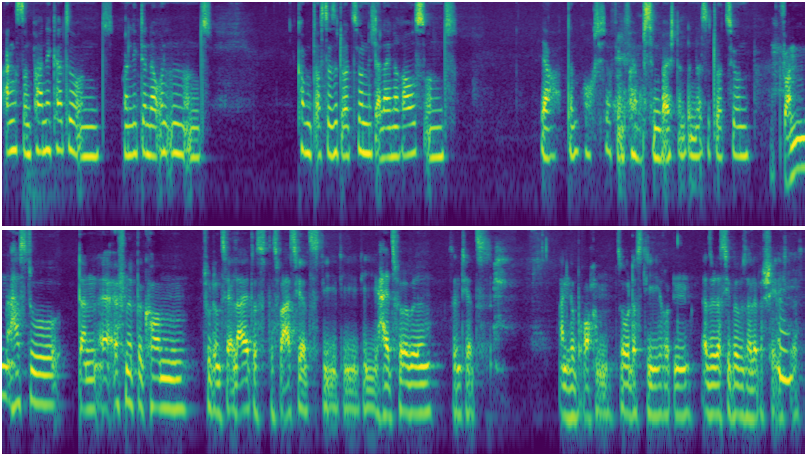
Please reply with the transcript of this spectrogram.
Angst und Panik hatte und man liegt dann da unten und kommt aus der Situation nicht alleine raus und ja, dann brauchte ich auf jeden Fall ein bisschen Beistand in der Situation. Wann hast du dann eröffnet bekommen, tut uns sehr leid, das, das war es jetzt, die, die, die Halswirbel sind jetzt angebrochen, so dass die Rücken, also dass die Wirbelsäule beschädigt mhm. ist?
